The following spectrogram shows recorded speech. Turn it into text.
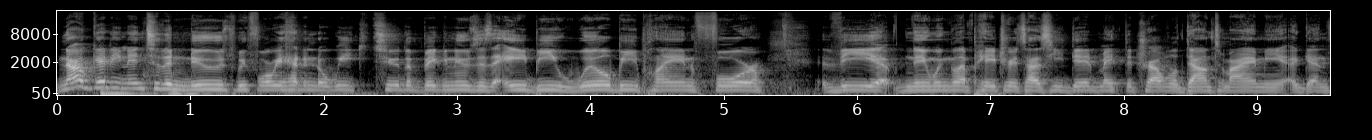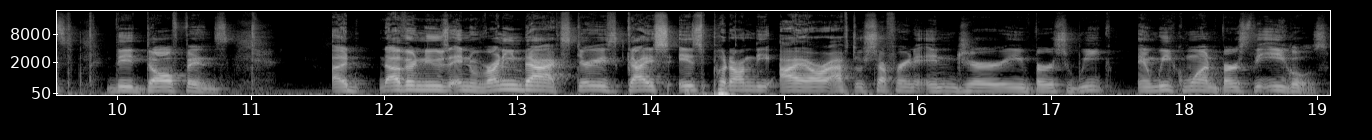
Now, getting into the news before we head into week two, the big news is AB will be playing for the New England Patriots as he did make the travel down to Miami against the Dolphins. Another news in running backs, Derrius Guice is put on the IR after suffering an injury versus week in week one versus the Eagles.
